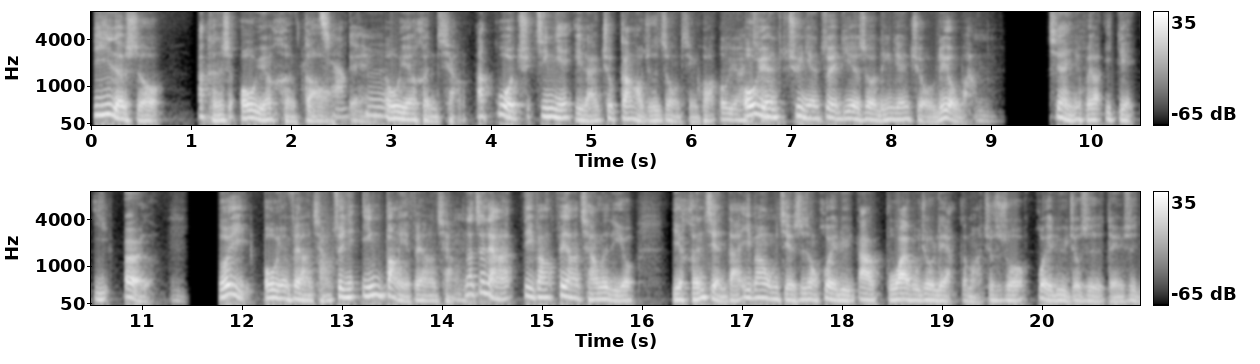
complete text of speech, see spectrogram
低的时候，它可能是欧元很高，对，欧元很强。那过去今年以来就刚好就是这种情况，欧元欧元去年最低的时候零点九六吧，现在已经回到一点一二了，所以欧元非常强。最近英镑也非常强。那这两个地方非常强的理由。也很简单，一般我们解释这种汇率，大不外乎就两个嘛，就是说汇率就是等于是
